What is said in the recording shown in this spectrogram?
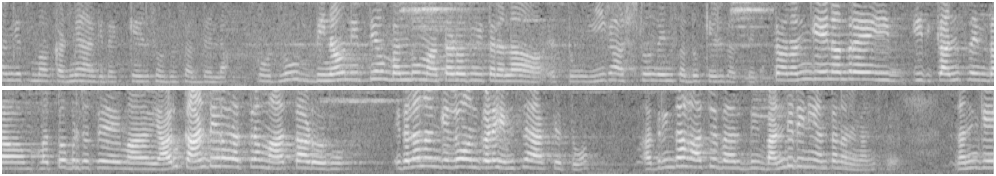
ನನಗೆ ತುಂಬ ಕಡಿಮೆ ಆಗಿದೆ ಕೇಳಿಸೋದು ಸದ್ದೆಲ್ಲ ಮೊದಲು ದಿನನಿತ್ಯ ಬಂದು ಮಾತಾಡೋದು ಈ ಥರ ಎಲ್ಲ ಇತ್ತು. ಈಗ ಅಷ್ಟೊಂದೇನು ಸದ್ದು ಕೇಳಿ ಬರ್ತಿಲ್ಲ ನನಗೇನಂದರೆ ಈ ಇದು ಕನಸಿಂದ ಮತ್ತೊಬ್ಬರ ಜೊತೆ ಮಾ, ಯಾರು ಕಾಣದೇ ಇರೋರ ಹತ್ರ ಮಾತಾಡೋದು, ಇದೆಲ್ಲ ನನಗೆಲ್ಲೋ ಒಂದು ಕಡೆ ಹಿಂಸೆ ಆಗ್ತಿತ್ತು. ಅದರಿಂದ ಆಚೆ ಬರ್ದಿ, ಬಂದಿದ್ದೀನಿ ಅಂತ ನನಗೆ ಅನಿಸ್ತದೆ ನನಗೆ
